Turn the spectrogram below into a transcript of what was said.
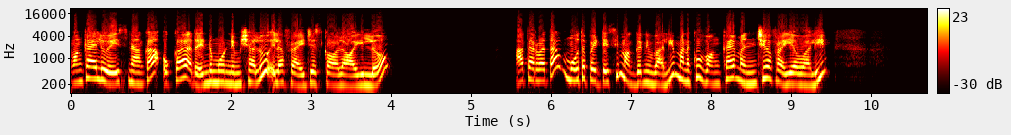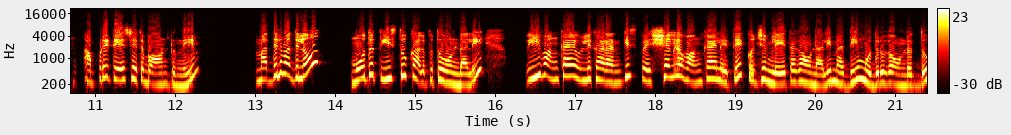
వంకాయలు వేసినాక ఒక రెండు మూడు నిమిషాలు ఇలా ఫ్రై చేసుకోవాలి ఆయిల్లో. ఆ తర్వాత మూత పెట్టేసి మగ్గనివ్వాలి. మనకు వంకాయ మంచిగా ఫ్రై అవ్వాలి. అప్పుడే టేస్ట్ అయితే బాగుంటుంది. మధ్యలో మధ్యలో మూత తీస్తూ కలుపుతూ ఉండాలి. ఈ వంకాయ ఉల్లికారానికి స్పెషల్గా వంకాయలు అయితే కొంచెం లేతగా ఉండాలి. మధ్య ముదురుగా ఉండొద్దు.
